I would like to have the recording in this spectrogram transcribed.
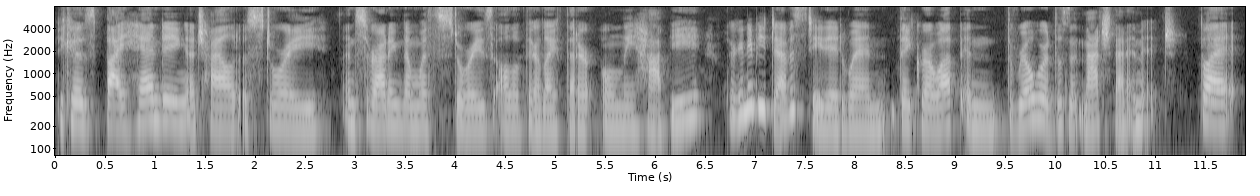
Because by handing a child a story and surrounding them with stories all of their life that are only happy, they're going to be devastated when they grow up and the real world doesn't match that image. But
